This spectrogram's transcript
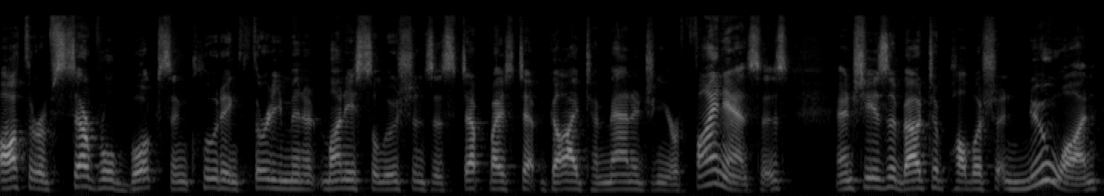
author of several books, including 30 Minute Money Solutions, a step by step guide to managing your finances and she is about to publish a new one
